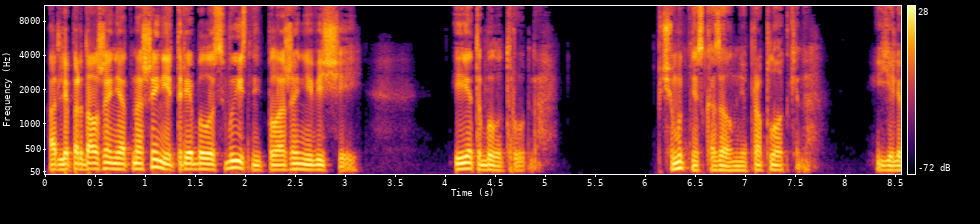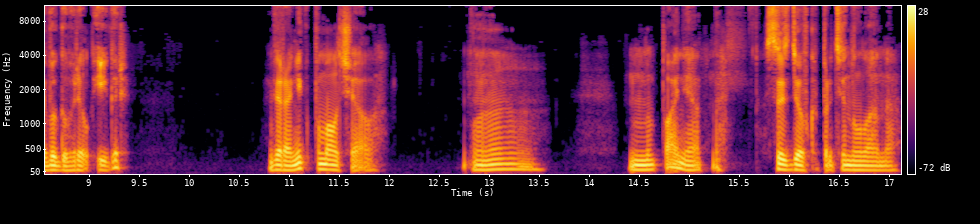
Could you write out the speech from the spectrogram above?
А для продолжения отношений требовалось выяснить положение вещей. И это было трудно. «Почему ты не сказал мне про Плоткина?» Еле выговорил Игорь. Вероника помолчала. «А, ну, понятно», — с издевкой протянула она.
